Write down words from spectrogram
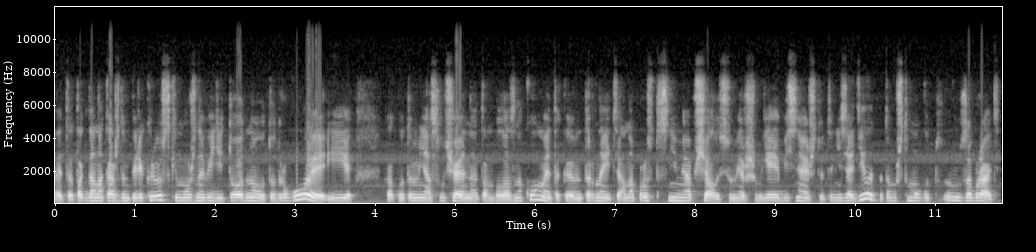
это тогда на каждом перекрестке можно видеть то одно, то другое, и как вот у меня случайно там была знакомая такая в интернете, она просто с ними общалась, с умершим. Я ей объясняю, что это нельзя делать, потому что могут ну, забрать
